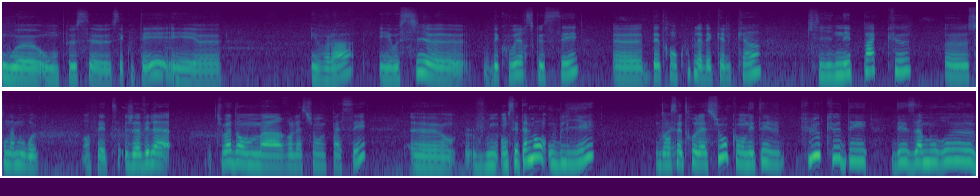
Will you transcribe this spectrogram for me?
où, euh, où on peut s'écouter Mhm. et, euh, et voilà. Et aussi euh, découvrir ce que c'est d'être en couple avec quelqu'un qui n'est pas que son amoureux en fait. J'avais la... Tu vois, dans ma relation passée, euh, on s'est tellement oublié dans Ouais. cette relation qu'on n'était plus que des, des amoureux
